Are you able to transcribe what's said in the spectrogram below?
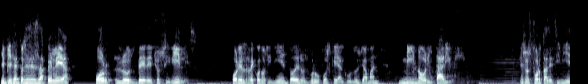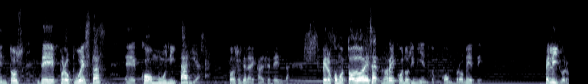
Y empieza entonces esa pelea por los derechos civiles, por el reconocimiento de los grupos que algunos llaman minoritarios. Esos fortalecimientos de propuestas eh, comunitarias, todo eso es de la década del 70. Pero como todo ese reconocimiento compromete peligro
